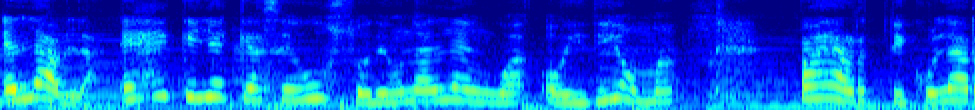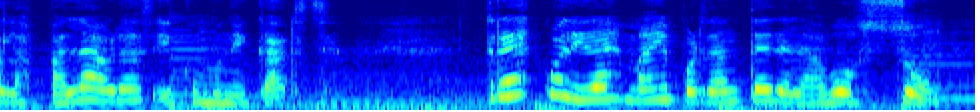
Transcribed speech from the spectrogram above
El habla es aquella que hace uso de una lengua o idioma para articular las palabras y comunicarse. Tres cualidades más importantes de la voz son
